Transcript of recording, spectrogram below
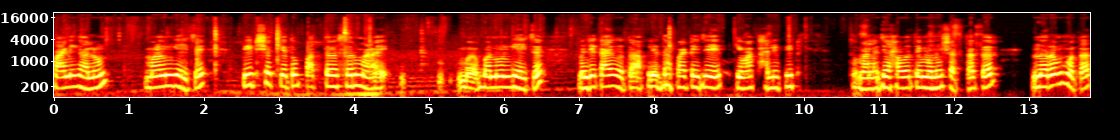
पाणी घालून मळून घ्यायचे पीठ शक्यतो पातळसर मळाय बनवून घ्यायचं. म्हणजे काय होतं आपले धपाटे जे आहेत किंवा थालीपीठ तुम्हाला जे हवं ते म्हणू शकता तर नरम होतात.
